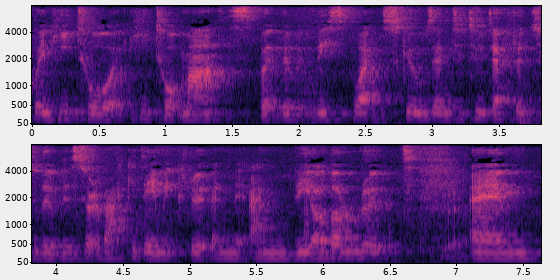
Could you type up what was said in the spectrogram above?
when he taught, he taught maths, but they, they split schools into two different. So there was sort of academic route and and the other route. Right. Um,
